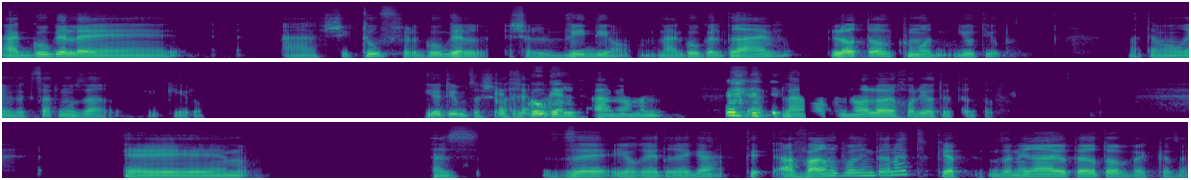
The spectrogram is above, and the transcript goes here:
הגוגל, אה, השיתוף של גוגל, של וידאו מה Google Drive, לא טוב כמו יוטיוב. ואתם אומרים, זה קצת מוזר, כאילו. יוטיוב זה שלכם. גוגל. למה, כן, למה המנוע לא יכול להיות יותר טוב? אמ, אז זה יורד רגע. עברנו כבר אינטרנט? כי זה נראה יותר טוב וכזה,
